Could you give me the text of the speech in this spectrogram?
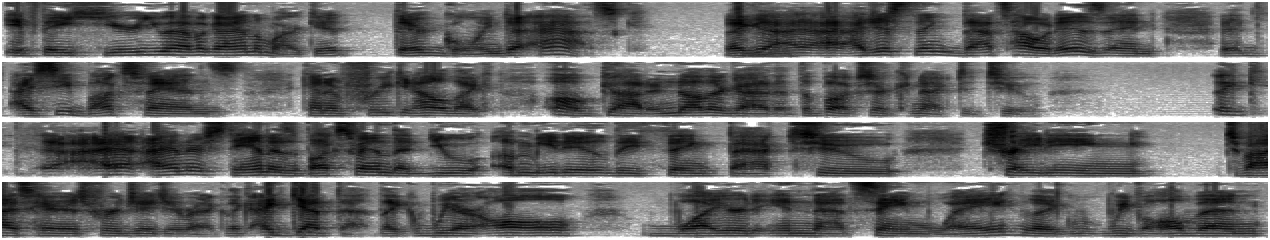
if they hear you have a guy on the market they're going to ask. Like mm-hmm. I, I just think that's how it is, and I see Bucks fans kind of freaking out, like, "Oh God, another guy that the Bucks are connected to." Like I, I understand as a Bucks fan that you immediately think back to trading Tobias Harris for JJ Redick. Like I get that. Like we are all wired in that same way. Like we've all been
